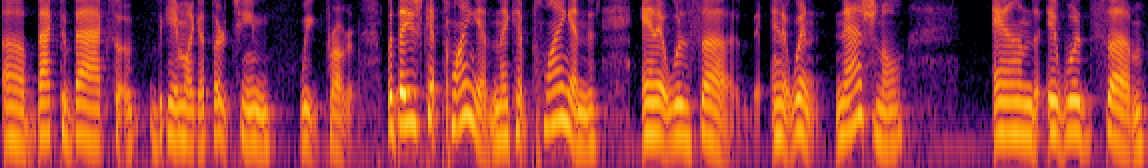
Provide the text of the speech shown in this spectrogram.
uh, back to back, so it became like a thirteen week program. But they just kept playing it, and they kept playing it, and, and it was uh, and it went national and it was um,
